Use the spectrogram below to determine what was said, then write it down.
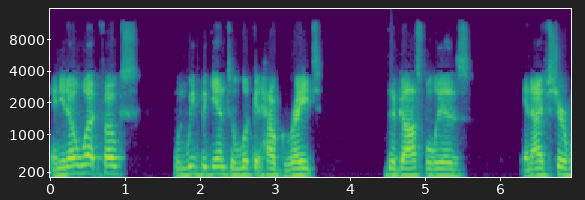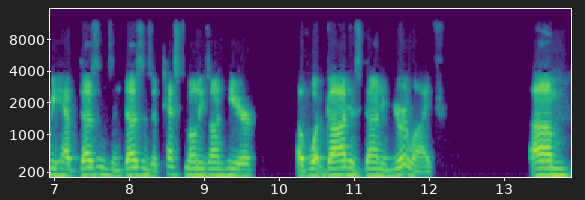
And you know what, folks? When we begin to look at how great the gospel is, and I'm sure we have dozens and dozens of testimonies on here of what God has done in your life. Um,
